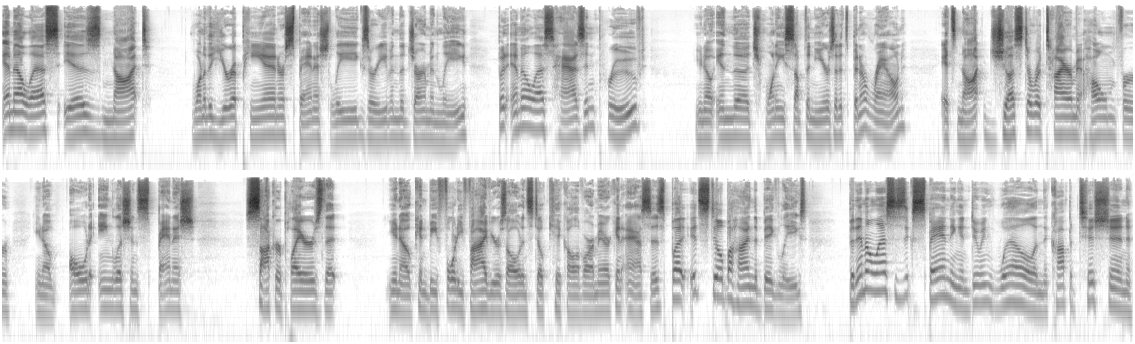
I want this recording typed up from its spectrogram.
MLS is not one of the European or Spanish leagues or even the German league, but MLS has improved, you know, in the 20 something years that it's been around. It's not just a retirement home for, you know, old English and Spanish soccer players that, you know, can be 45 years old and still kick all of our American asses, but it's still behind the big leagues. But MLS is expanding and doing well, and the competition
